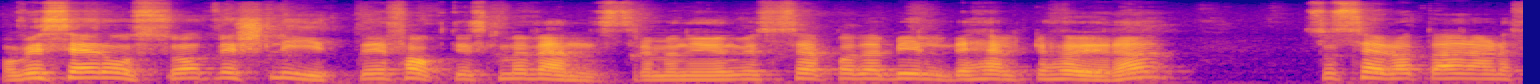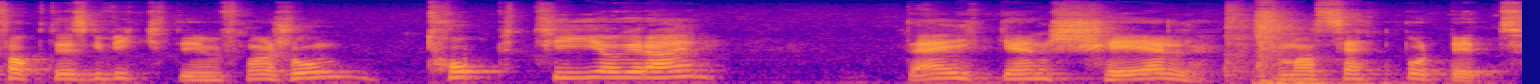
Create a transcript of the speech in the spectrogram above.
Og Vi ser også at vi sliter faktisk med venstremenyen. Hvis du ser på det bildet helt til høyre, så ser du at der er det faktisk viktig informasjon. Topp ti og greier. Det er ikke en sjel som har sett bort dit.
